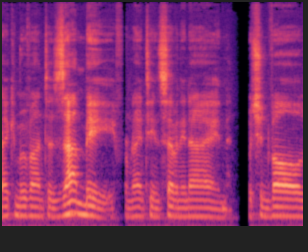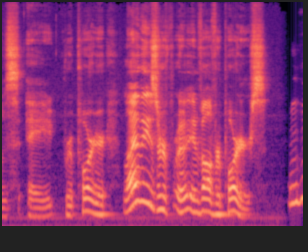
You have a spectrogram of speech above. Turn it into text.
I can move on to Zombie from 1979, which involves a reporter. A lot of these re- involve reporters. hmm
